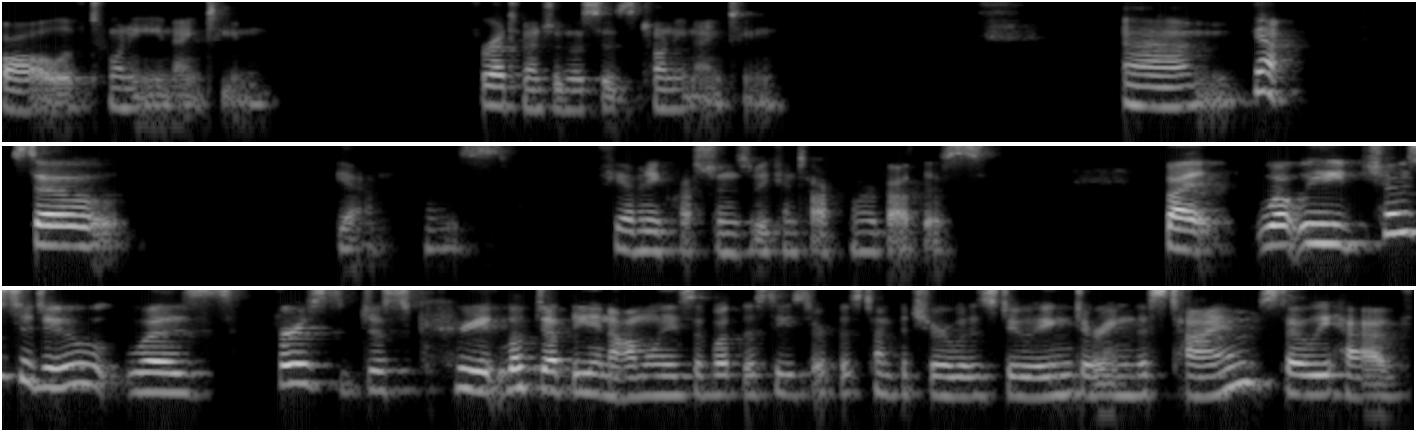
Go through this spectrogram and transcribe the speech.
fall of 2019. Forgot to mention this is 2019. Um, yeah, so yeah, was, if you have any questions, we can talk more about this. But what we chose to do was first just create looked at the anomalies of what the sea surface temperature was doing during this time. So we have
